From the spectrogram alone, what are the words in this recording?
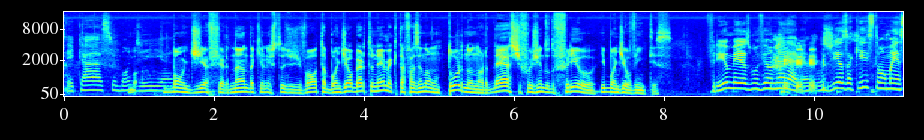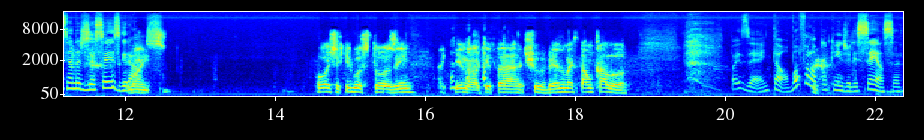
Ei, Cássio, bom dia. Bom dia, Fernanda, aqui no estúdio de volta. Bom dia, Alberto Nemer, que está fazendo um tour no Nordeste, fugindo do frio. E bom dia, ouvintes. Frio mesmo, viu, Nemer? Os dias aqui estão amanhecendo a 16 graus. Poxa, que gostoso, hein? Aqui não, aqui tá chovendo, mas tá um calor. Pois é, então, vamos falar um pouquinho de licença?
